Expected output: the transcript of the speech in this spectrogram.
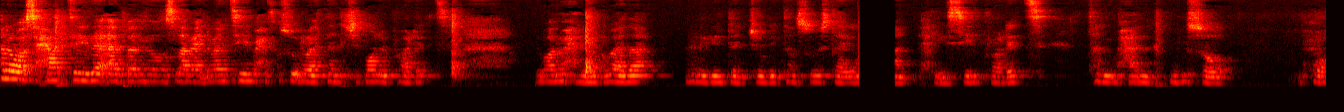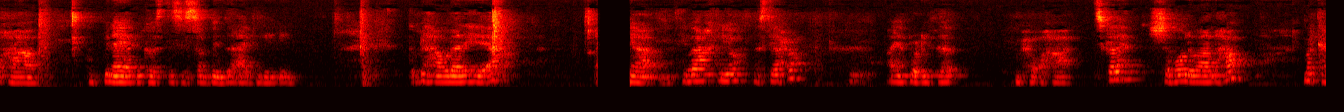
halo asxaabtayda aad baan idin islaamay dhammaantiin waxaad ku soo dhawaataan shiboli product. Waan waxaa laga gabaada weliga intaan jooga intaan soo istaagay aan dhexleysiin product tan waxaan ugu soo muxuu ahaa gudbinaya because this is something that I believe in. Gabdhaha walaalahey ah ayaa hibaaq iyo nasteexo ayaa producta muxuu ahaa iska leh shaboli waa lahaa marka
